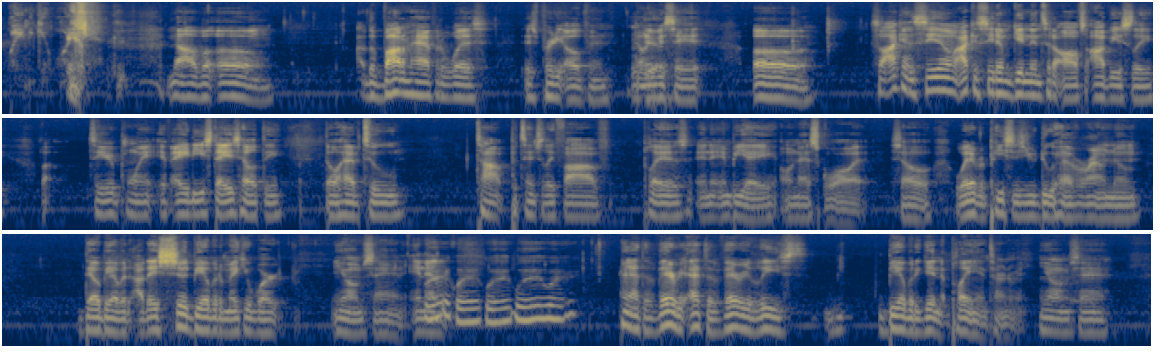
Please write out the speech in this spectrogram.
waiting to get one. in. Nah, but um, the bottom half of the West is pretty open. Don't Yeah. even say it. Uh, so I can see them. I can see them getting into the offs. Obviously, but to your point, if AD stays healthy, they'll have two top, potentially five players in the NBA on that squad. So whatever pieces you do have around them, they'll be able. To, uh, they should be able to make it work. You know what I'm saying? And at, Work, work, work, work, work. and at the very at the very least be able to get in the play-in tournament. You know what I'm saying?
